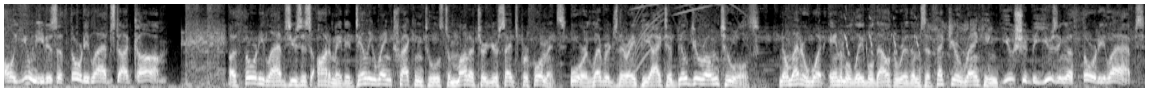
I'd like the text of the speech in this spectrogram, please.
All you need is authoritylabs.com. Authority Labs uses automated daily rank tracking tools to monitor your site's performance or leverage their API to build your own tools. No matter what animal labeled algorithms affect your ranking, you should be using Authority Labs.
